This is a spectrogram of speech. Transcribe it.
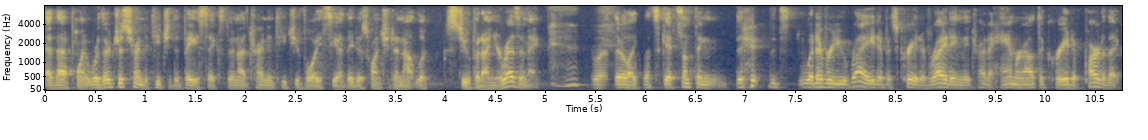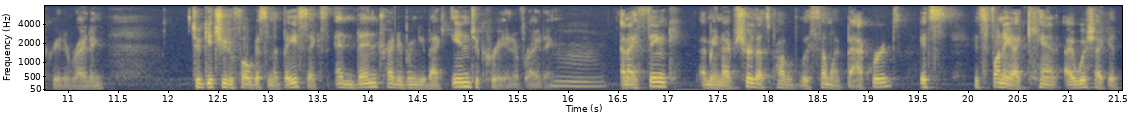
at that point where they're just trying to teach you the basics. They're not trying to teach you voice yet. They just want you to not look stupid on your resume. They're like let's get something whatever you write if it's creative writing they try to hammer out the creative part of that creative writing to get you to focus on the basics and then try to bring you back into creative writing mm. and i think i mean i'm sure that's probably somewhat backwards it's it's funny i can't i wish i could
